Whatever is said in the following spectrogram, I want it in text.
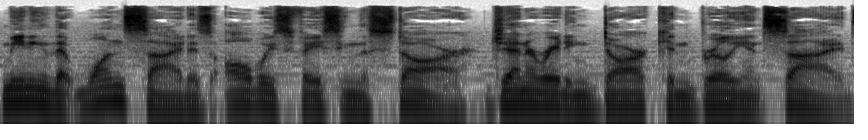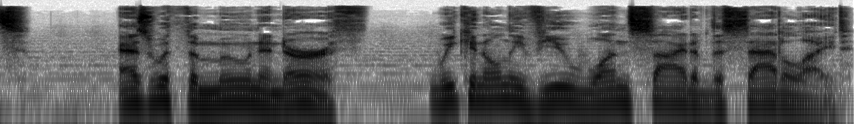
meaning that one side is always facing the star, generating dark and brilliant sides. As with the Moon and Earth, we can only view one side of the satellite.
